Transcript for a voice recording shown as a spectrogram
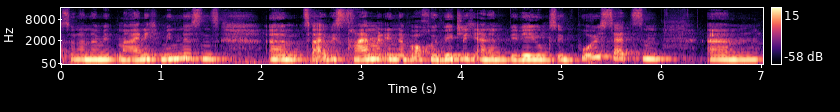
sondern damit meine ich mindestens ähm, zwei bis dreimal in der Woche wirklich einen Bewegungsimpuls setzen Ähm,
